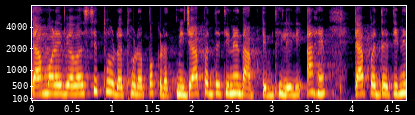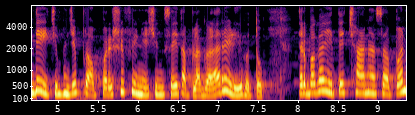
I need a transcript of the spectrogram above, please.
त्यामुळे व्यवस्थित थोडं थोडं पकडत मी ज्या पद्धतीने दाबटीप दिलेली आहे त्या पद्धतीने द्यायची. म्हणजे प्रॉपर अशी फिनिशिंगसहित आपला गळा रेडी होतो. तर बघा इथे छान असं आपण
